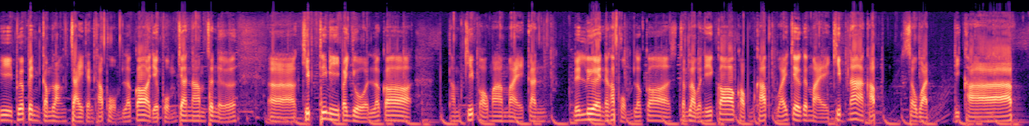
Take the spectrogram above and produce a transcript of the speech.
พี่ๆเพื่อเป็นกำลังใจกันครับผมแล้วก็เดี๋ยวผมจะนำเสนอออคลิปที่มีประโยชน์ แล้วก็ทำคลิปออกมาใหม่กันเรื่อยๆนะครับผมแล้วก็สำหรับวันนี้ก็ขอบคุณครับ ไว้เจอกันใหม่คลิปหน้าครับ สวัสดีครับ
